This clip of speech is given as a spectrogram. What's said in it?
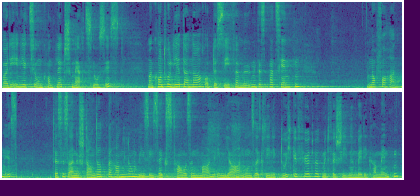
weil die Injektion komplett schmerzlos ist. Man kontrolliert danach, ob das Sehvermögen des Patienten noch vorhanden ist. Das ist eine Standardbehandlung, wie sie 6000 Mal im Jahr in unserer Klinik durchgeführt wird mit verschiedenen Medikamenten.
